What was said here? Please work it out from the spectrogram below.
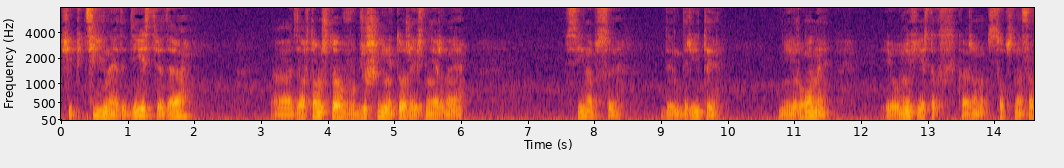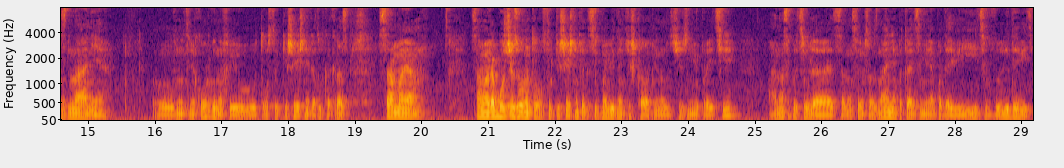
щепетильное это действие, да. А, дело в том, что в брюшине тоже есть нервные синапсы, дендриты, нейроны, и у них есть, так скажем, собственно, сознание внутренних органов и у толстого кишечника. А тут как раз самая, самая рабочая зона толстого кишечника – это сигмовидная кишка. Вот мне надо через нее пройти. Она сопротивляется, она своим сознанием пытается меня подавить, выдавить.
